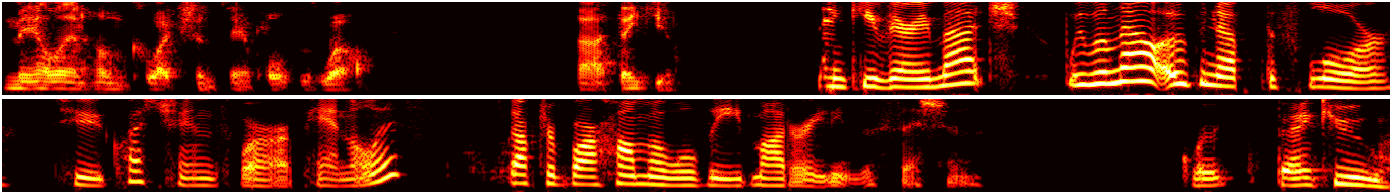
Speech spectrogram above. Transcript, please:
mail-in home collection samples as well. Uh, thank you. Thank you very much. We will now open up the floor to questions for our panelists. Dr. Bar-Chama will be moderating the session. Great. Thank you,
